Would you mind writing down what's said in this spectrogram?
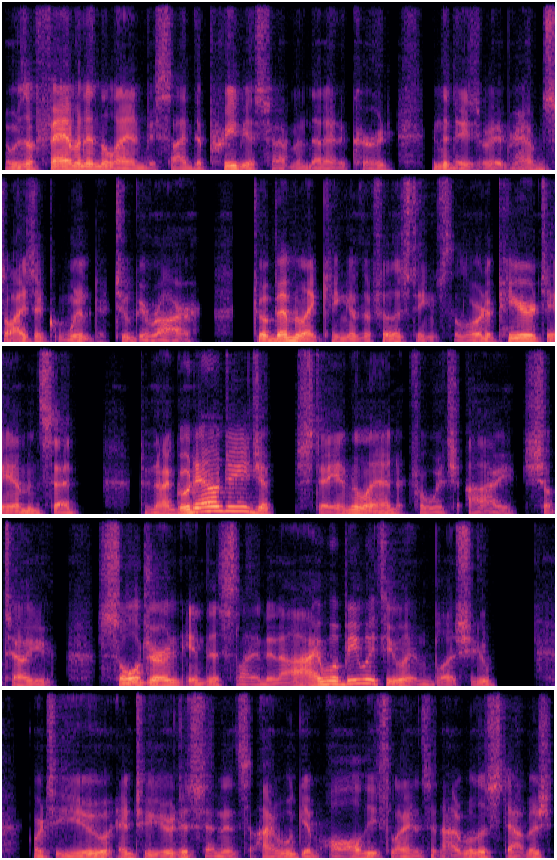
there was a famine in the land beside the previous famine that had occurred in the days of Abraham. So Isaac went to Gerar, to Abimelech, king of the Philistines. The Lord appeared to him and said, Do not go down to Egypt. Stay in the land for which I shall tell you. Sojourn in this land, and I will be with you and bless you. For to you and to your descendants I will give all these lands, and I will establish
